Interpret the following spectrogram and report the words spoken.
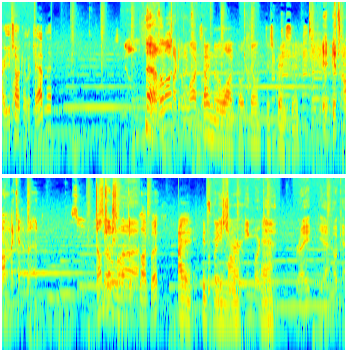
are you talking to the cabinet? No, the I'm log. talking to the It's logbook. talking to the logbook. Don't disgrace it. It, it's on the cabinet. Don't So, judge uh, logbook. logbook. I it's We're pretty Ingmar. sure Ingmar Yeah. did it, right? Yeah, okay.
